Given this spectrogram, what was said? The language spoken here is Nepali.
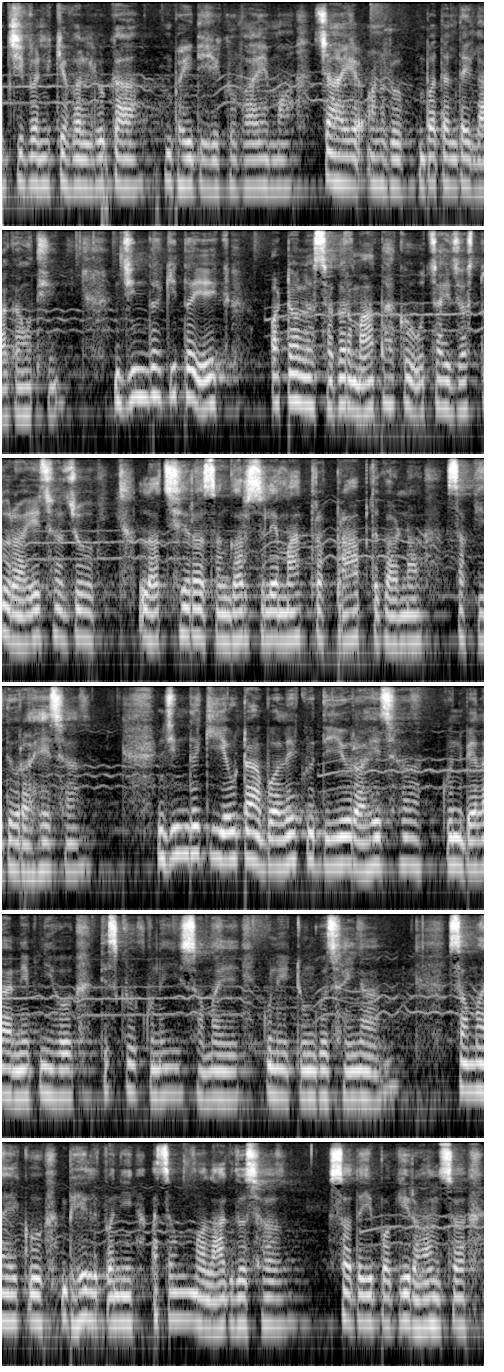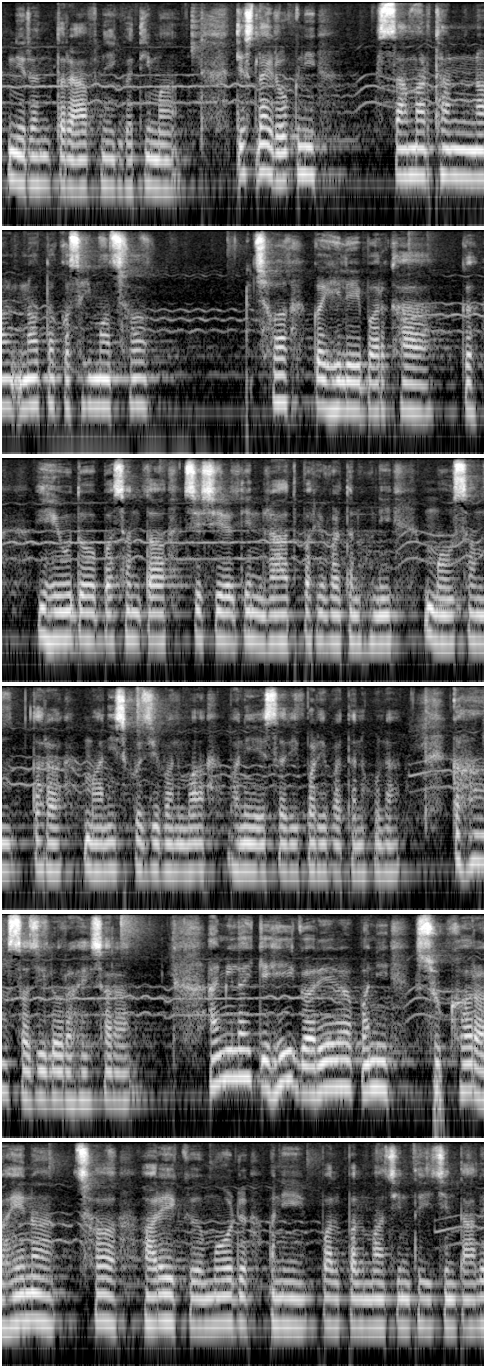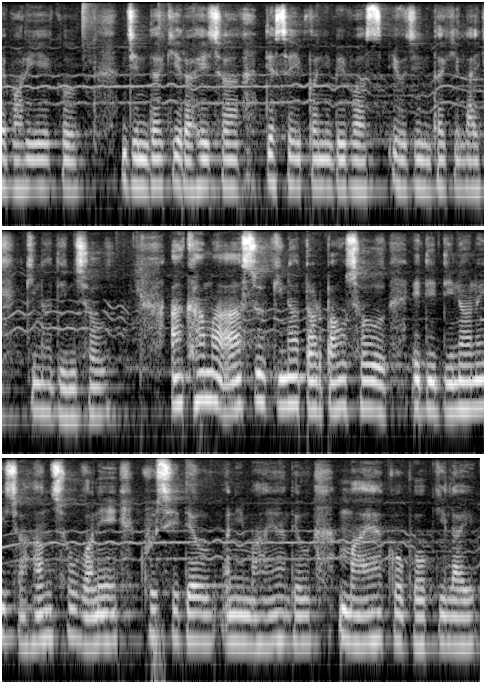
जीवन केवल लुगा भइदिएको भए म चाहे अनुरूप बदल्दै लगाउँथे। जिन्दगी त एक अटल सगरमाथाको उचाइ जस्तो रहेछ जो लक्ष्य र सङ्घर्षले मात्र प्राप्त गर्न सकिँदो रहेछ। जिन्दगी एउटा बलेको दियो रहेछ। कुन बेला निप्ने हो त्यसको कुनै समय कुनै टुङ्गो छैन। समयको भेल पनि अचम्म लाग्दो छ। सधैँ बगिरहन्छ निरन्तर आफ्नै गतिमा। त्यसलाई रोक्ने सामर्थ्य न न त कसैमा छ। छ कहिले बर्खा हिउँदो बसन्त शिशिर दिन रात परिवर्तन हुने मौसम तर मानिसको जीवनमा भने यसरी परिवर्तन हुन कहाँ सजिलो रहेछ र हामीलाई केही गरेर पनि सुख रहेन छ हरेक मोड अनि पल पलमा चिन्तै चिन्ताले भरिएको जिन्दगी रहेछ त्यसै पनि विवश यो जिन्दगीलाई किन दिन्छौ? आँखामा आँसु किन तडपाउँछौ? यदि दिन नै चाहन्छौ भने खुसी देऊ अनि माया देऊ मायाको भोकीलाई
